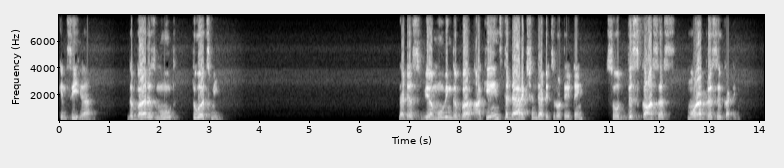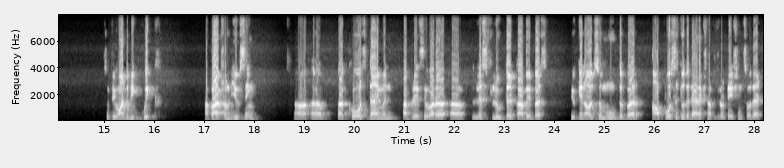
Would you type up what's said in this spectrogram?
can see here the burr is moved towards me. That is, we are moving the burr against the direction that it's rotating. So this causes more aggressive cutting. So if you want to be quick, apart from using uh, a, a, coarse diamond abrasive or a, a less fluted carbide burrs, you can also move the burr opposite to the direction of its rotation so that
